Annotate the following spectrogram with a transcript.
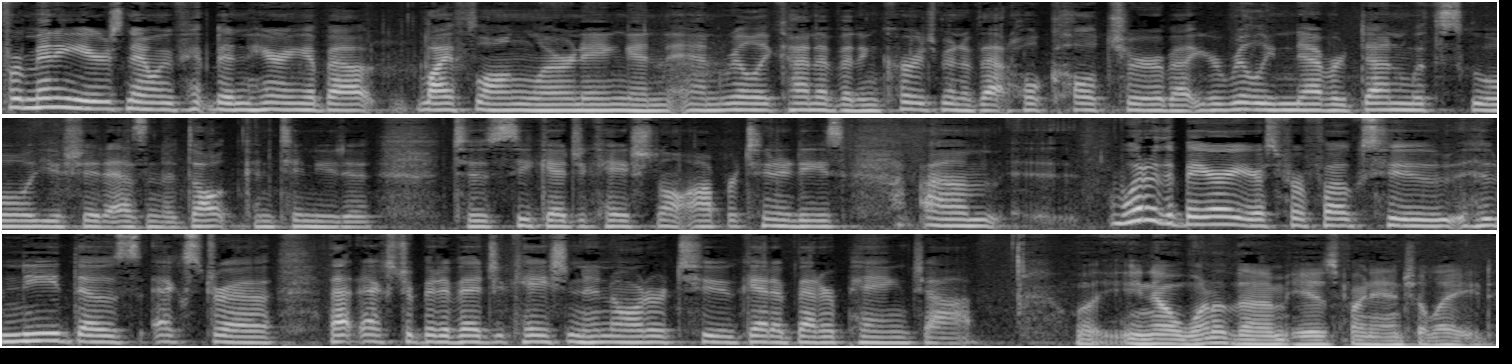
For many years now, we've been hearing about lifelong learning and, and really kind of an encouragement of that whole culture about you're really never done with school. You should, as an adult, continue to, to seek educational opportunities. Um, what are the barriers for folks who, who need those extra that extra bit of education in order to get a better paying job? Well, you know, one of them is financial aid.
